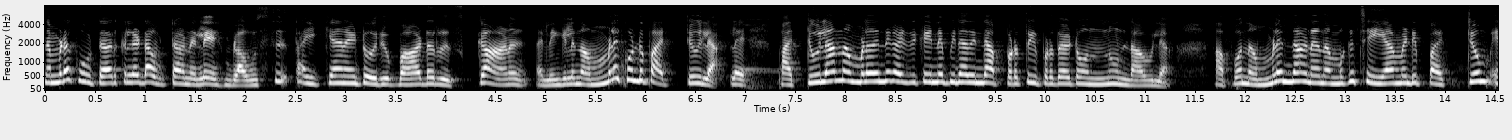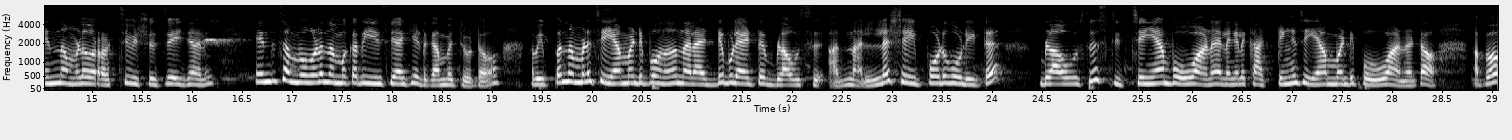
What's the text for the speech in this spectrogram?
നമ്മുടെ കൂട്ടുകാർക്കുള്ള ഡൗട്ടാണ് അല്ലേ ബ്ലൗസ് തയ്ക്കാനായിട്ട് ഒരുപാട് റിസ്ക് ആണ് അല്ലെങ്കിൽ നമ്മളെ കൊണ്ട് പറ്റൂല അല്ലേ? പറ്റൂല നമ്മൾ തന്നെ കരുതി കഴിഞ്ഞാൽ പിന്നെ അതിന്റെ അപ്പുറത്തും ഇപ്പുറത്തുമായിട്ട് ഒന്നും ഉണ്ടാവില്ല അപ്പോൾ നമ്മളെന്താണ്? നമുക്ക് ചെയ്യാൻ വേണ്ടി പറ്റും എന്ന് നമ്മൾ ഉറച്ച് വിശ്വസിച്ച് കഴിഞ്ഞാൽ എന്ത് സംഭവങ്ങളും നമുക്കത് ഈസിയാക്കി എടുക്കാൻ പറ്റും കേട്ടോ അപ്പോൾ ഇപ്പം നമ്മൾ ചെയ്യാൻ വേണ്ടി പോകുന്നത് നല്ല അടിപൊളിയായിട്ട് ബ്ലൗസ്. അത് നല്ല ഷേപ്പോട് കൂടിയിട്ട് ബ്ലൗസ് സ്റ്റിച്ച് ചെയ്യാൻ പോവുകയാണ് അല്ലെങ്കിൽ കട്ടിങ് ചെയ്യാൻ വേണ്ടി പോവുകയാണ് കേട്ടോ. അപ്പോൾ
